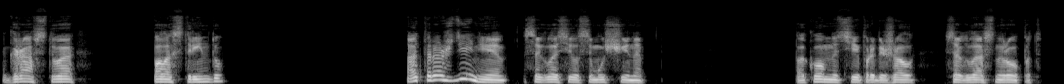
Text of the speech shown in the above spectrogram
графства Паластринду? От рождения, — согласился мужчина. По комнате пробежал согласный ропот.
